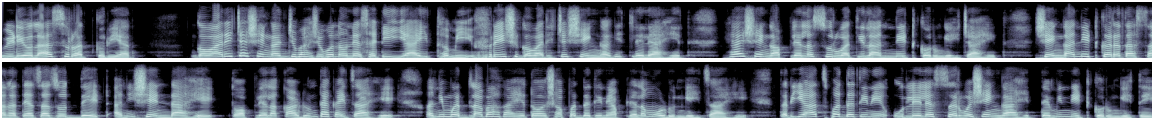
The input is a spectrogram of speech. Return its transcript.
व्हिडिओला सुरुवात करूयात. गवारीच्या शेंगांची भाजी बनवण्यासाठी या इथं मी फ्रेश गवारीच्या शेंगा घेतलेल्या आहेत. ह्या शेंगा आपल्याला सुरुवातीला नीट करून घ्यायच्या आहेत. शेंगा नीट करत असताना त्याचा जो देठ आणि शेंडा आहे तो आपल्याला काढून टाकायचा आहे आणि मधला भाग आहे तो अशा पद्धतीने आपल्याला मोडून घ्यायचा आहे. तर याच पद्धतीने उरलेल्या सर्व शेंगा आहेत त्या मी नीट करून घेते.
